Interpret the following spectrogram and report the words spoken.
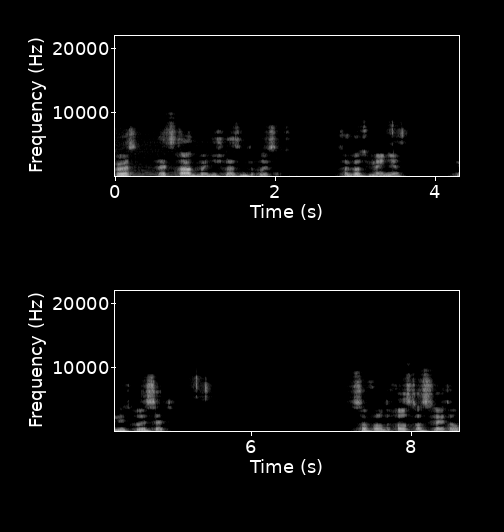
First, let's start by initializing the preset. So go to menu, init preset. So for the first oscillator,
